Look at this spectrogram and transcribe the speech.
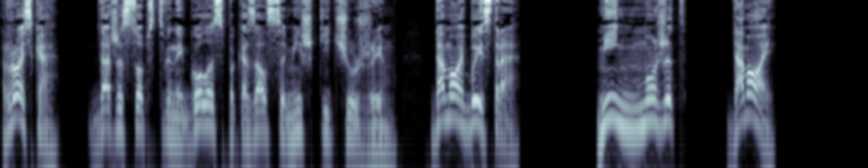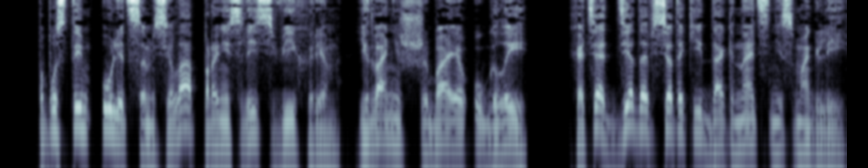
Роська! Даже собственный голос показался Мишке чужим. «Домой, быстро!» «Минь, может...» «Домой!» По пустым улицам села пронеслись вихрем, едва не сшибая углы, хотя деда все-таки догнать не смогли.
